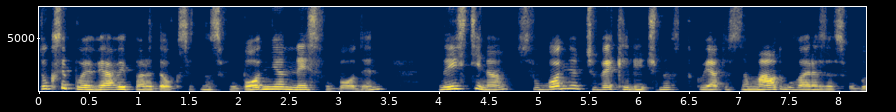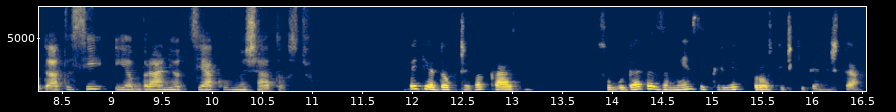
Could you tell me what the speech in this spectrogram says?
Тук се появява и парадоксът на свободния несвободен. Наистина, свободният човек е личност, която сама отговаря за свободата си и я брани от всяко вмешателство. Петя Докчева казва Свободата за мен се крие в простичките неща.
